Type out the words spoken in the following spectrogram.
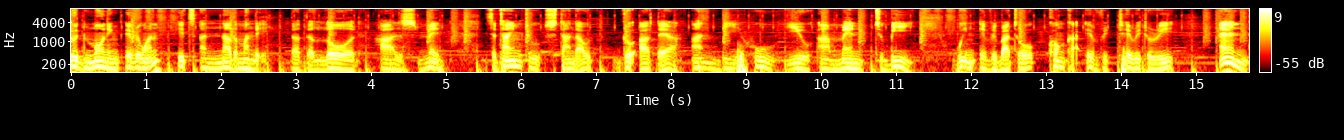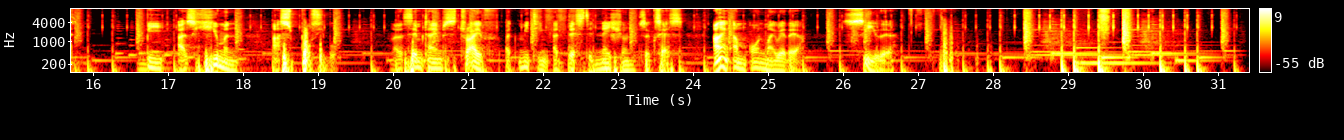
Good morning, everyone. It's another Monday that the Lord has made. It's a time to stand out, go out there, and be who you are meant to be. Win every battle, conquer every territory, and be as human as possible. At the same time, strive at meeting a destination success. I am on my way there. See you there.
